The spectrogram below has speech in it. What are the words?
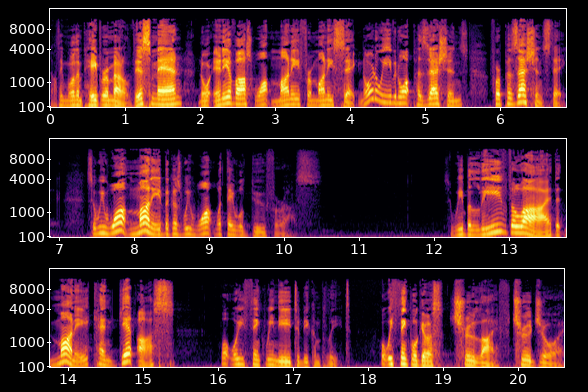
Nothing more than paper and metal. This man, nor any of us, want money for money's sake, nor do we even want possessions for possession's sake. So we want money because we want what they will do for us. So we believe the lie that money can get us what we think we need to be complete. what we think will give us true life, true joy,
